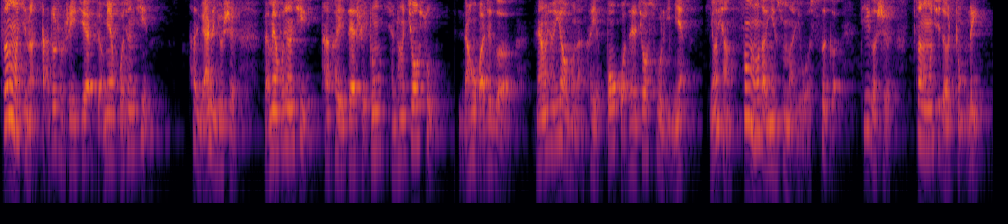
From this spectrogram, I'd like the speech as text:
增溶剂呢大多数是一些表面活性剂，它的原理就是表面活性剂它可以在水中形成酵素，然后把这个难溶性药物呢可以包裹在酵素里面。影响增溶的因素呢有四个，第一个是增溶剂的种类，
